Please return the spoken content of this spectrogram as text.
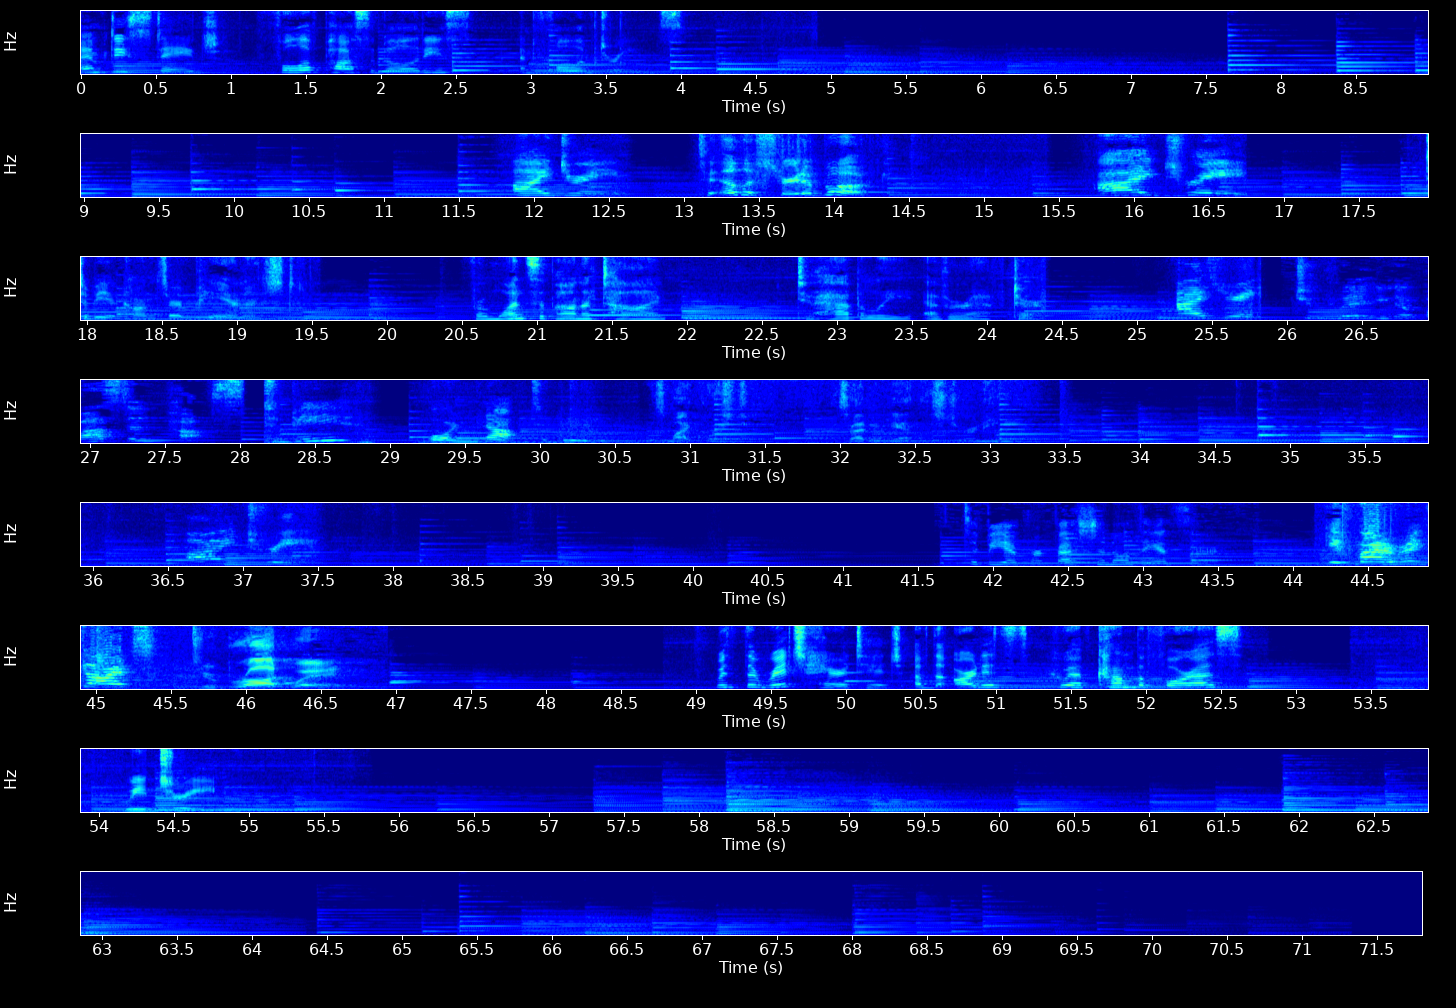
An empty stage full of possibilities and full of dreams. I dream. To illustrate a book. I dream. To be a concert pianist. From once upon a time to happily ever after. I dream. To play in the Boston Pops. To be or not to be? Was my question as I began this journey. I dream. To be a professional dancer. Give my regards to Broadway. With the rich heritage of the artists who have come before us, we dream.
